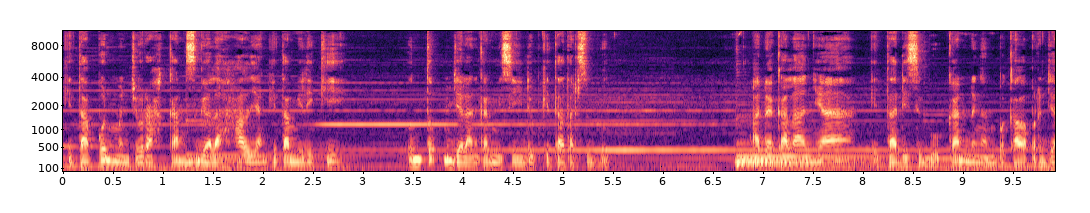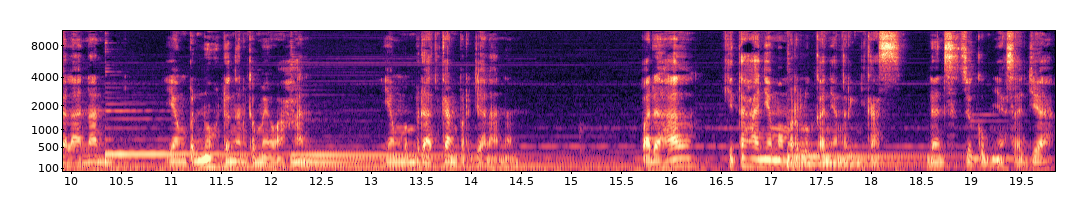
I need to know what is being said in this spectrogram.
kita pun mencurahkan segala hal yang kita miliki untuk menjalankan misi hidup kita tersebut. Ada kalanya kita disibukkan dengan bekal perjalanan yang penuh dengan kemewahan, yang memberatkan perjalanan. Padahal kita hanya memerlukan yang ringkas dan secukupnya saja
